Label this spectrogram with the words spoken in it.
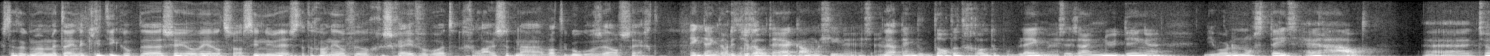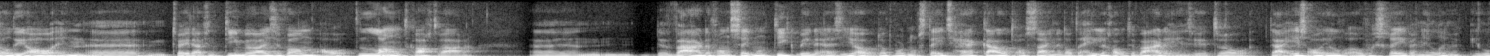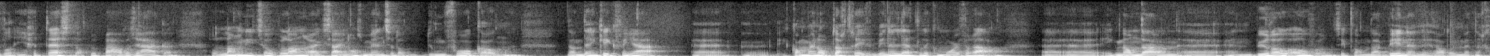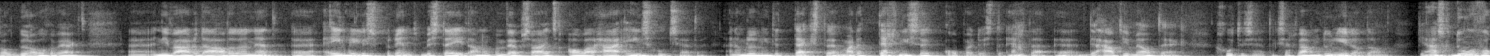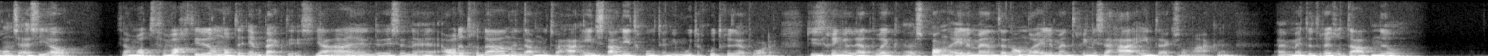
Is dat ook meteen de kritiek op de SEO-wereld zoals die nu is? Dat er gewoon heel veel geschreven wordt, geluisterd naar wat Google zelf zegt? Ik denk dat, dat het een grote herkauwmachine is. En ik denk dat dat het grote probleem is. Er zijn nu dingen die worden nog steeds herhaald terwijl die al in, uh, in 2010 bewijzen van al lang ontkracht waren. Uh, de waarde van semantiek binnen SEO, dat wordt nog steeds herkoud als zijnde dat er hele grote waarde in zit. Terwijl daar is al heel veel over geschreven en heel, heel veel in getest dat bepaalde zaken lang niet zo belangrijk zijn als mensen dat doen voorkomen. Dan denk ik van ja, ik kan mijn opdrachtgever binnen letterlijk een mooi verhaal. Uh, ik nam daar een, uh, een, bureau over. Dus ik kwam daar binnen en ze hadden met een groot bureau gewerkt. En die waren daar, hadden er net één hele sprint besteed aan op een website alle H1's goed zetten. En dan bedoel ik niet de teksten, maar de technische koppen. Dus de echte de HTML-tag goed te zetten. Ik zeg, waarom doen jullie dat dan? Ja, dat doen we voor onze SEO. Zeg, wat verwacht je dan dat de impact is? Ja, er is een audit gedaan en daar moeten we H1 staan niet goed en die moeten goed gezet worden. Dus ze gingen letterlijk uh, spanelementen en andere elementen gingen ze H1-tags van maken. Met het resultaat nul.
